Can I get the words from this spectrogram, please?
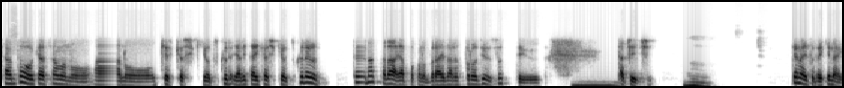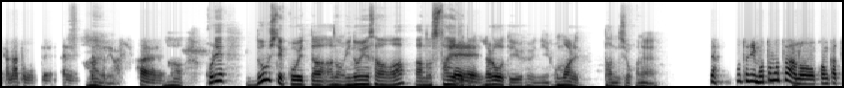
ちゃんとお客様の、ああの、挙挙式を作れ、やりたい挙式を作れるってなったら、やっぱこのブライダルプロデュースっていう立ち位置うん。でないとできないかなと思って、えーはいやっております。はい。あこれ、どうしてこういった、あの、井上さんは、あの、スタイルでやろうというふうに思われたんでしょうかね？いや、本当にもともとあの、婚活、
